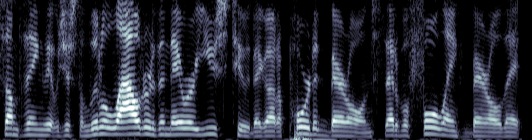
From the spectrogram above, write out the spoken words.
something that was just a little louder than they were used to. They got a ported barrel instead of a full length barrel. They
